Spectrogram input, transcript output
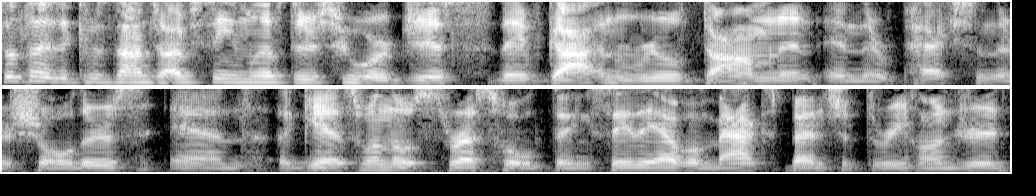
sometimes it comes down to I've seen lifters who are just they've gotten real dominant in their pecs and their shoulders, and again, it's one of those threshold things. Say they have a max bench of 300,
